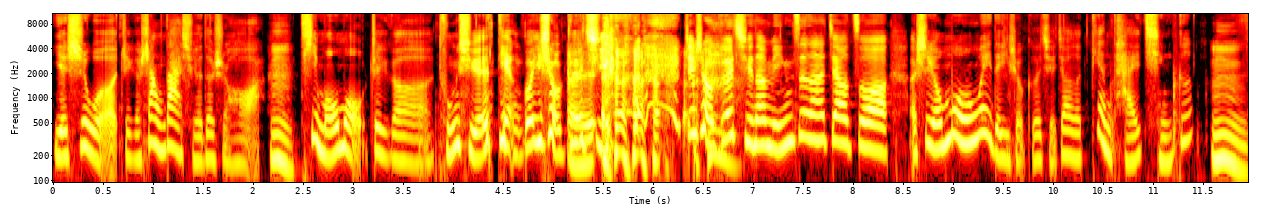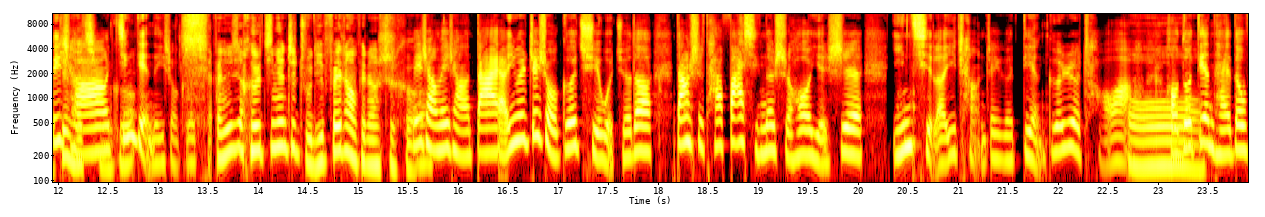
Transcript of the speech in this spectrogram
也是我这个上大学的时候啊，嗯，替某某这个同学点过一首歌曲。这首歌曲呢，名字呢叫做，呃，是由莫文蔚的一首歌曲，叫做《电台情歌》。嗯，非常经典的一首歌曲，感觉和今天这主题非常非常适合，非常非常搭呀。因为这首歌曲，我觉得当时它发行的时候也是引起了一场这个。个点歌热潮啊，好多电台都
